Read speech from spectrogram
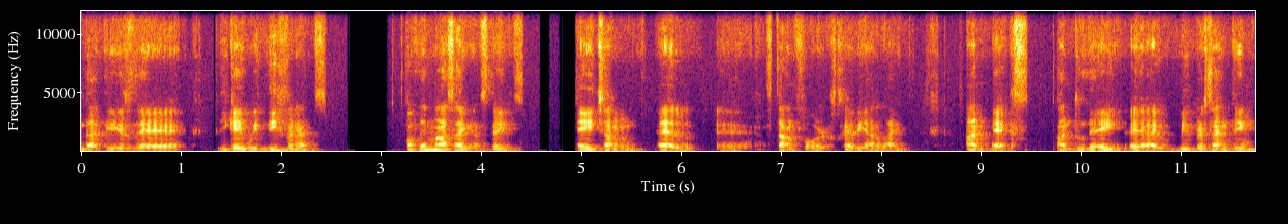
that is the decay with difference of the mass eigenstates, h and l uh, stand for heavy and light, and x. And today uh, I will be presenting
